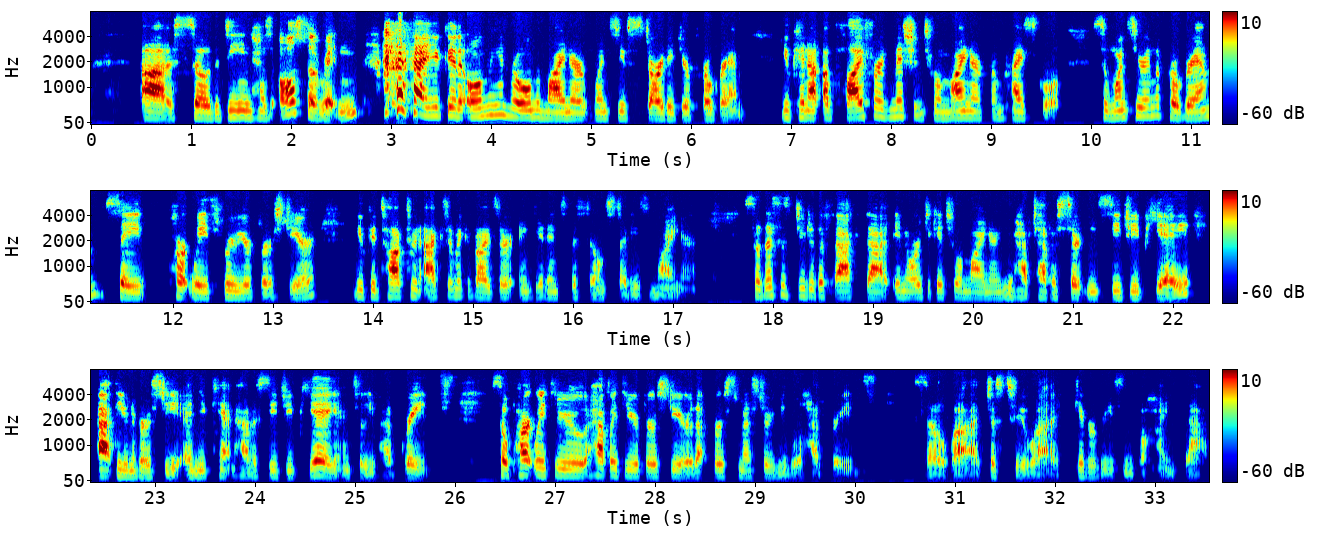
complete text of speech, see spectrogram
Uh, so the dean has also written, you can only enroll in the minor once you've started your program. You cannot apply for admission to a minor from high school. So once you're in the program, say partway through your first year, you can talk to an academic advisor and get into the film studies minor. So this is due to the fact that in order to get to a minor, you have to have a certain CGPA at the university, and you can't have a CGPA until you have grades. So partway through, halfway through your first year, that first semester, you will have grades. So uh, just to uh, give a reason behind that.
